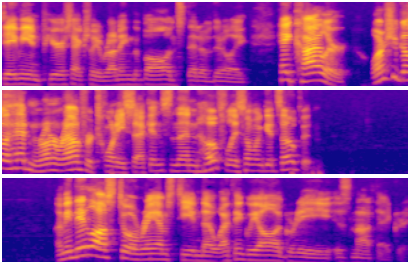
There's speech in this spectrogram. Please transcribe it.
Dameon Pierce actually running the ball instead of they're like, hey Kyler, why don't you go ahead and run around for 20 seconds and then hopefully someone gets open. I mean, they lost to a Rams team that I think we all agree is not that great.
